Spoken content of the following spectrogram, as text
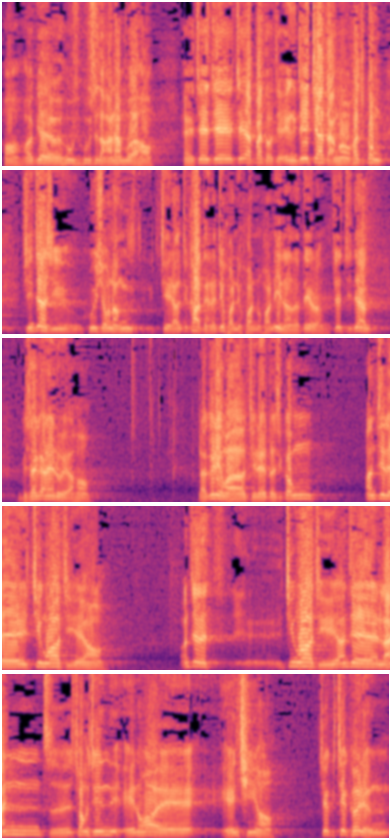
吼啊叫副副市长安他们啊吼，诶，这这这要拜托一下，因为这家长吼，还是讲。真正是非常人，一个人就敲电话就反反反应人就对了，这真正袂使干尼类啊吼。来个另外一个就是讲，按这个金花局的吼，按这个金花局，按这男子创新研发的园区吼，这这可能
